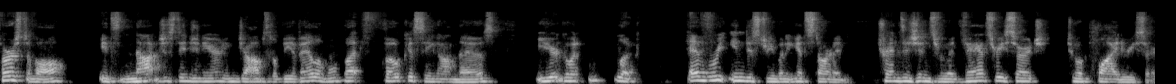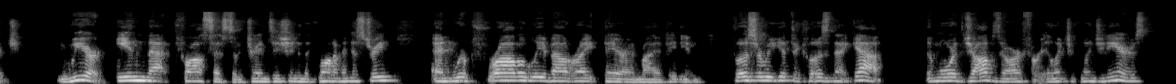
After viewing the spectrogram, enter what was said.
first of all, it's not just engineering jobs that'll be available, but focusing on those. You're going, look, every industry when it gets started transitions from advanced research to applied research. We are in that process of transition in the quantum industry. And we're probably about right there, in my opinion. Closer we get to closing that gap, the more jobs there are for electrical engineers.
